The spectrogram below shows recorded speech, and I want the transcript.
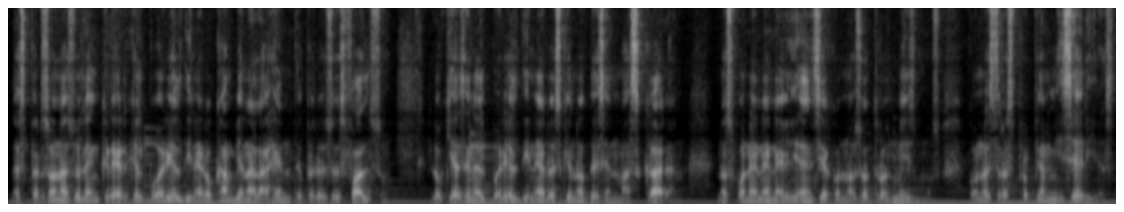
Las personas suelen creer que el poder y el dinero cambian a la gente, pero eso es falso. Lo que hacen el poder y el dinero es que nos desenmascaran, nos ponen en evidencia con nosotros mismos, con nuestras propias miserias.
